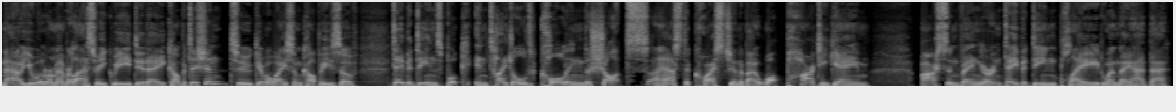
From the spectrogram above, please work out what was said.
Now, you will remember last week we did a competition to give away some copies of David Dein's book entitled Calling the Shots. I asked a question about what party game Arsene Wenger and David Dein played when they had that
